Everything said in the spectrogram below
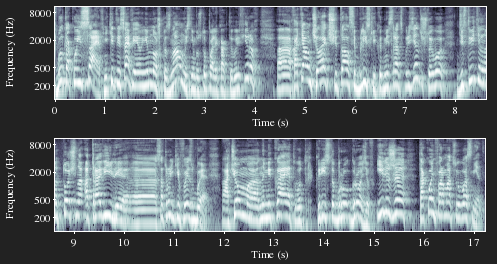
был такой Исаев, Никита Исаев, я его немножко знал, мы с ним выступали как-то в эфирах, а, хотя он человек считался близкий к администрации президента, что его действительно точно отравили э, сотрудники ФСБ, о чем э, намекает вот Кристо Грозев. Или же такой информации у вас нет?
